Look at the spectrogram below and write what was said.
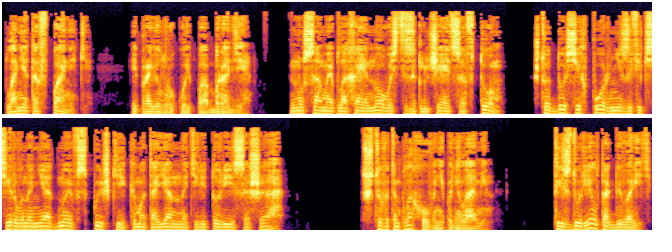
планета в панике. И провел рукой по бороде. Но самая плохая новость заключается в том, что до сих пор не зафиксировано ни одной вспышки Каматаян на территории США. Что в этом плохого, не поняла Амин. Ты сдурел так говорить?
